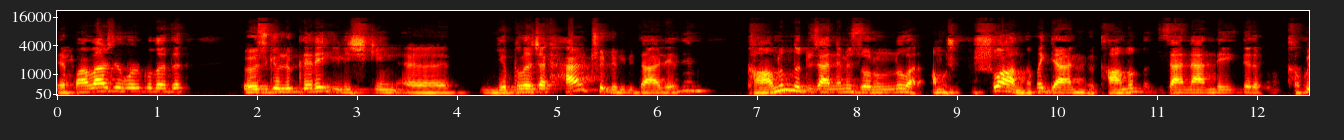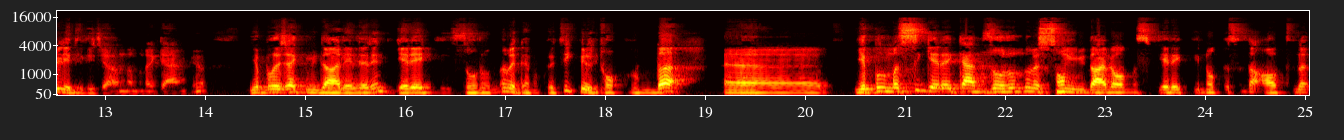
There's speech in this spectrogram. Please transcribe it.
defalarca vurguladı. Özgürlüklere ilişkin e, yapılacak her türlü müdahalenin kanunla düzenleme zorunluluğu var. Ama şu, şu anlama gelmiyor. Kanunla düzenlendiğinde de bunun kabul edileceği anlamına gelmiyor. Yapılacak müdahalelerin gerekli, zorunlu ve demokratik bir toplumda e, yapılması gereken zorunlu ve son müdahale olması gerektiği noktasında altını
